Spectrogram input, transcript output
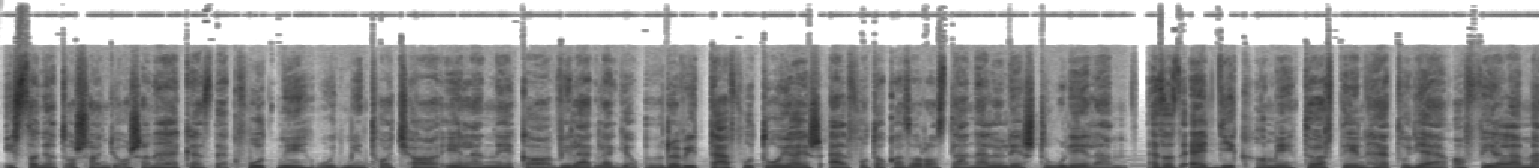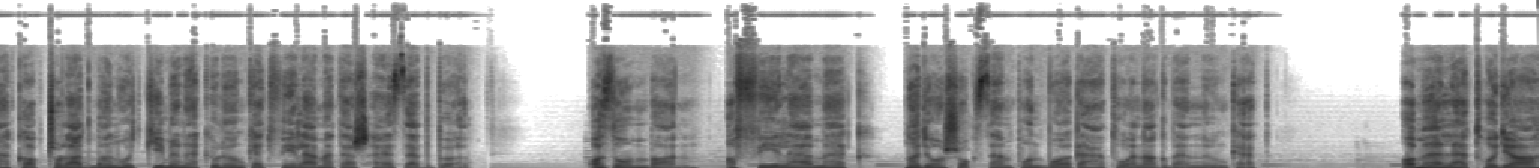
iszonyatosan gyorsan elkezdek futni, úgy, mintha én lennék a világ legjobb rövid távfutója, és elfutok az oroszlán elől, és túlélem. Ez az egyik, ami történhet ugye a félelemmel kapcsolatban, hogy kimenekülünk egy félelmetes helyzetből. Azonban a félelmek nagyon sok szempontból gátolnak bennünket. Amellett, hogy az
